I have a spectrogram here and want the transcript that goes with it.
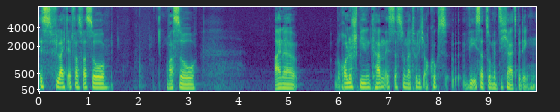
ist vielleicht etwas, was so, was so eine Rolle spielen kann, ist, dass du natürlich auch guckst, wie ist das so mit Sicherheitsbedenken.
